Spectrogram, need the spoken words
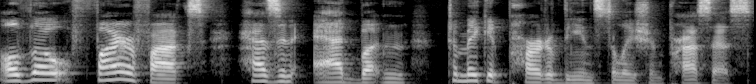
although Firefox has an add button to make it part of the installation process.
